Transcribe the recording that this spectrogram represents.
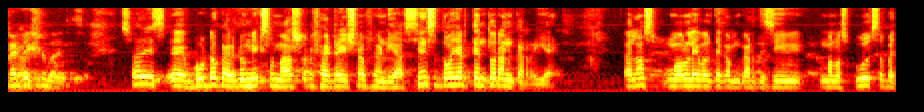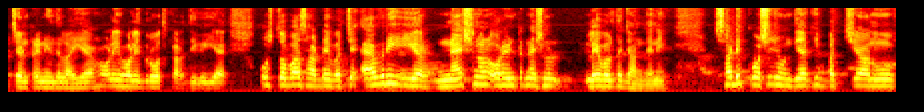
ਫੈਡਰੇਸ਼ਨ ਬਾਰੇ ਦੱਸੋ। ਸਰ ਇਸ budo kaido mix martial federation of India since 2003 ਤੋਂ ਰਨ ਕਰ ਰਹੀ ਹੈ। ਪਹਿਲਾਂ ਸਮਾਲ ਲੈਵਲ ਤੇ ਕੰਮ ਕਰਦੀ ਸੀ, ਮਤਲਬ ਸਕੂਲਸ ਬੱਚਿਆਂ ਨੂੰ ਟ੍ਰੇਨਿੰਗ ਦਿਲਾਈ ਹੈ, ਹੌਲੀ ਹੌਲੀ ਗਰੋਥ ਕਰਦੀ ਗਈ ਹੈ। ਉਸ ਤੋਂ ਬਾਅਦ ਸਾਡੇ ਬੱਚੇ ਐਵਰੀ ਈਅਰ ਨੈਸ਼ਨਲ ਔਰ ਇੰਟਰਨੈਸ਼ਨਲ ਲੈਵਲ ਤੇ ਜਾਂਦੇ ਨੇ। ਸਾਡੀ ਕੋਸ਼ਿਸ਼ ਹੁੰਦੀ ਹੈ ਕਿ ਬੱਚਿਆਂ ਨੂੰ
